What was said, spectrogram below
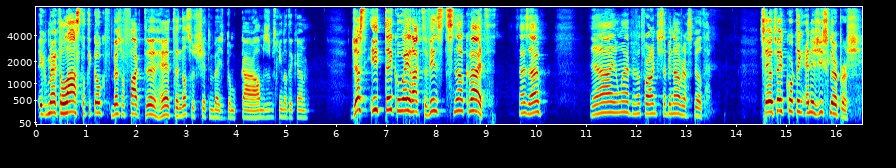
Ik merkte laatst dat ik ook best wel vaak de, het en dat soort shit een beetje door elkaar haal. Dus misschien dat ik... Uh... Just Eat Takeaway raakt de winst snel kwijt. Zo zo. Ja, jongen, heb je, wat voor handjes heb je nou weer gespeeld? CO2-korting energieslurpers.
